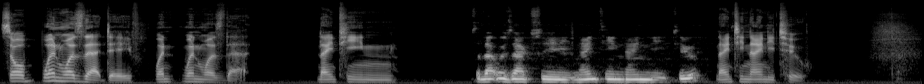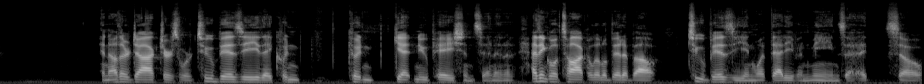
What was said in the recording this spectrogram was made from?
So when was that, Dave? When when was that? Nineteen. So that was actually 1992. 1992. And other doctors were too busy; they couldn't couldn't get new patients in. And I think we'll talk a little bit about too busy and what that even means. So,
